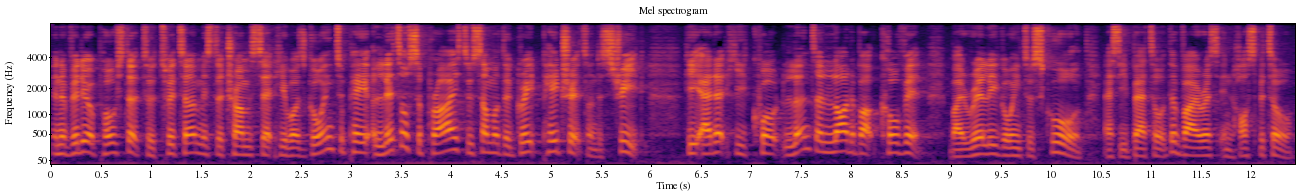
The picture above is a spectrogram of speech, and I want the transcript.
In a video posted to Twitter, Mr. Trump said he was going to pay a little surprise to some of the great patriots on the street. He added he, quote, learned a lot about COVID by really going to school as he battled the virus in hospital.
